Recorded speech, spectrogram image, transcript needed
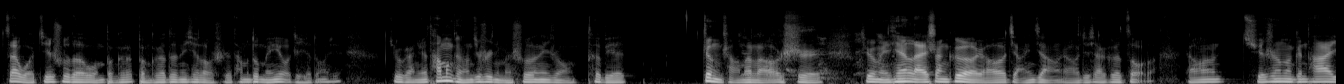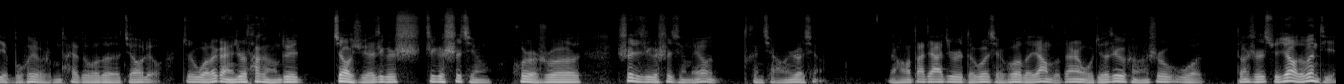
在我接触的我们本科本科的那些老师，他们都没有这些东西，就感觉他们可能就是你们说的那种特别正常的老师，就是每天来上课，然后讲一讲，然后就下课走了，然后学生们跟他也不会有什么太多的交流，就是我的感觉就是他可能对教学这个事这个事情，或者说设计这个事情没有很强的热情。然后大家就是得过且过的样子，但是我觉得这个可能是我当时学校的问题，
